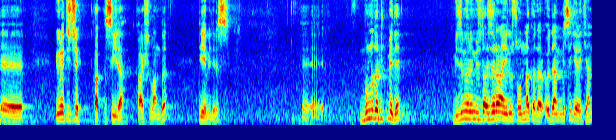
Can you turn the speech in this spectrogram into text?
e, yönetici katkısıyla karşılandı diyebiliriz. Ee, bununla da bitmedi. Bizim önümüzde Haziran ayının sonuna kadar ödenmesi gereken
